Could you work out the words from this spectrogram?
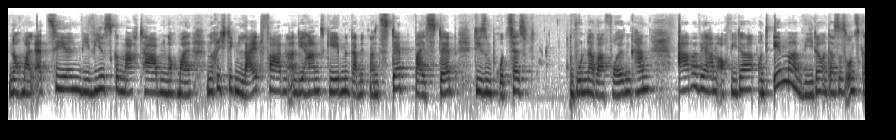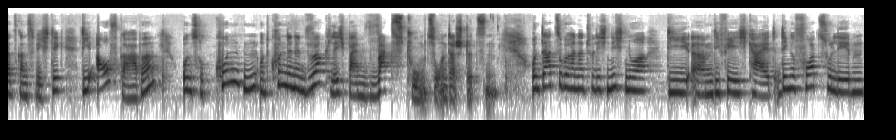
nochmal erzählen, wie wir es gemacht haben, nochmal einen richtigen Leitfaden an die Hand geben, damit man Step by Step diesen Prozess wunderbar folgen kann. Aber wir haben auch wieder und immer wieder, und das ist uns ganz, ganz wichtig, die Aufgabe, unsere Kunden und Kundinnen wirklich beim Wachstum zu unterstützen. Und dazu gehören natürlich nicht nur die, ähm, die Fähigkeit, Dinge vorzuleben,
